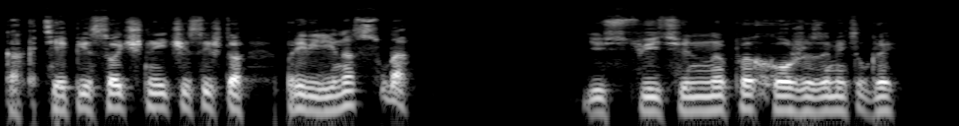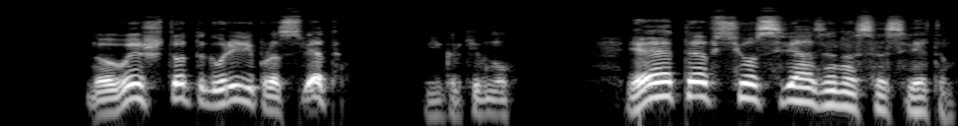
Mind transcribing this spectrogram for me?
как те песочные часы, что привели нас сюда. — Действительно похоже, — заметил Грей. — Но вы что-то говорили про свет, — Игорь кивнул. — Это все связано со светом.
